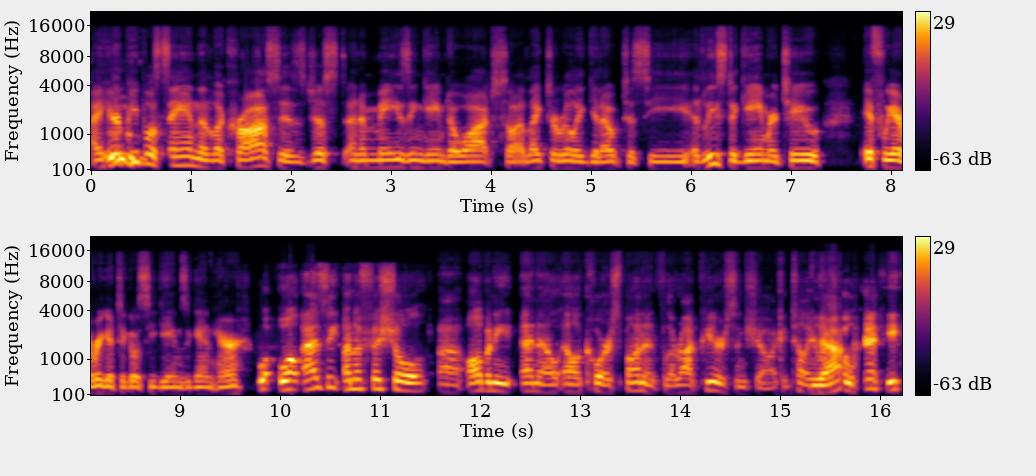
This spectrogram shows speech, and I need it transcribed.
I hear Ooh. people saying that lacrosse is just an amazing game to watch. So I'd like to really get out to see at least a game or two if we ever get to go see games again here. Well, well as the unofficial uh, Albany NLL correspondent for the Rod Peterson show, I can tell you yeah. right away.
